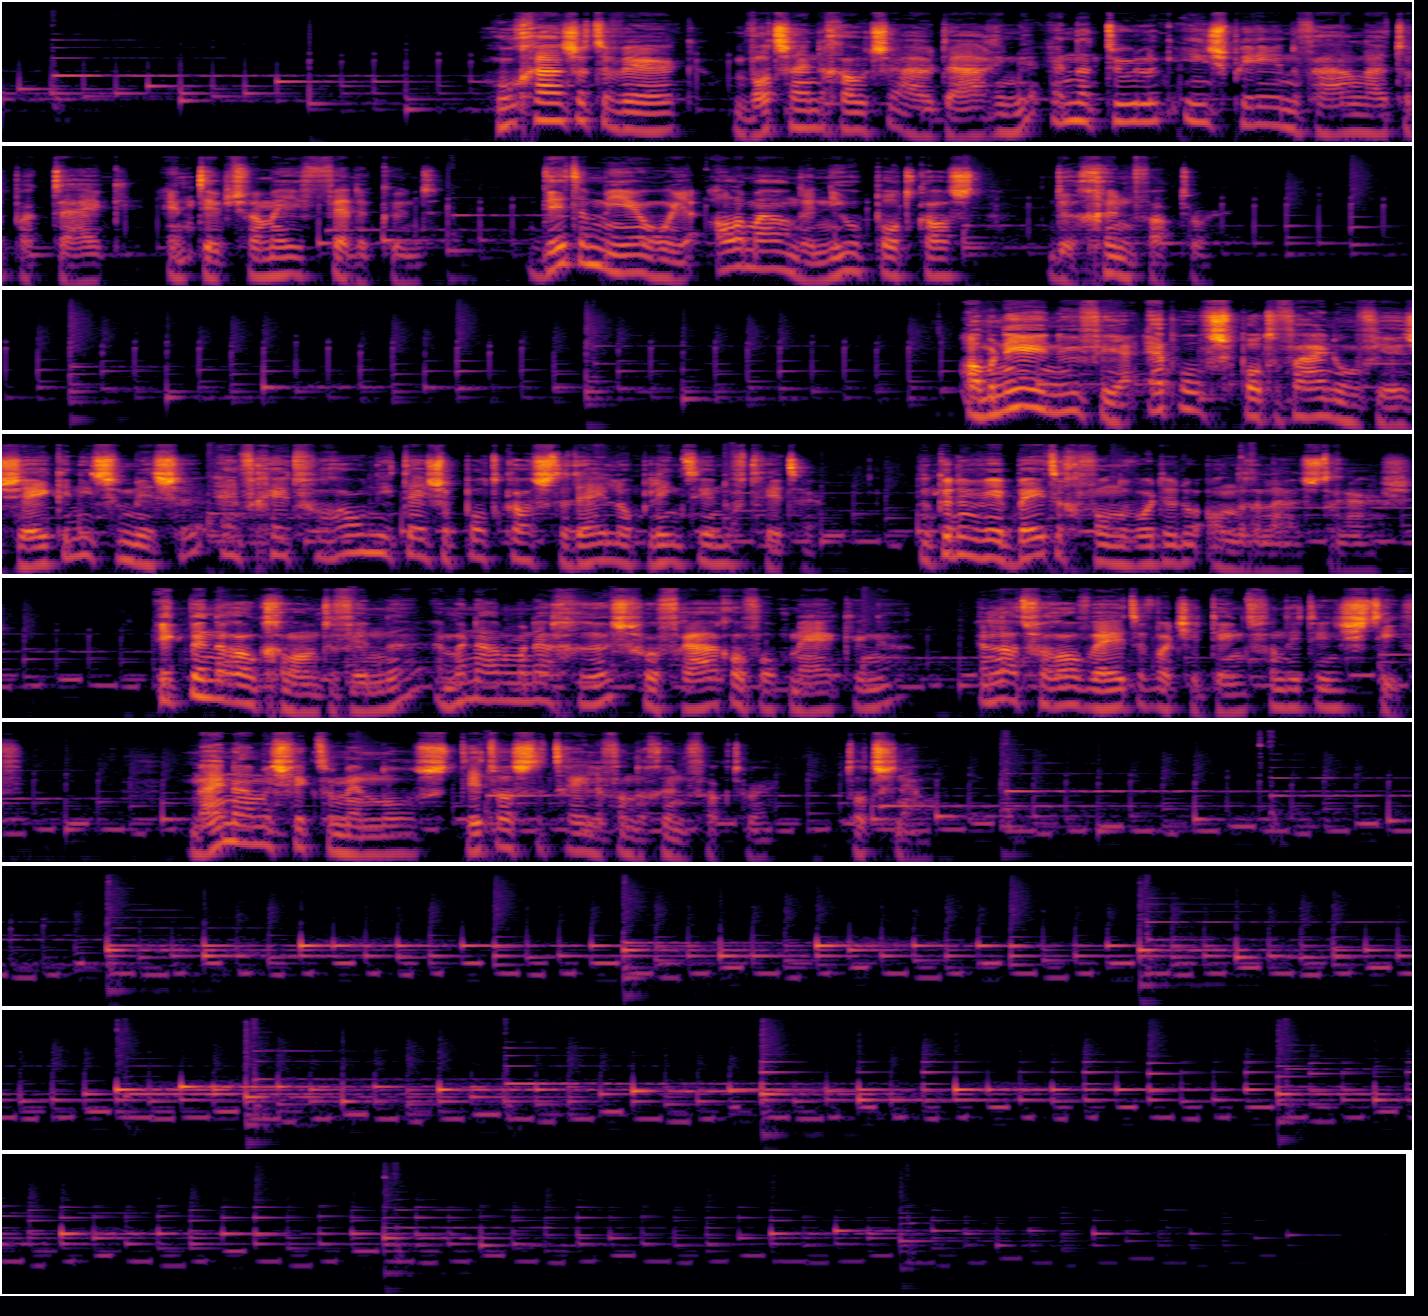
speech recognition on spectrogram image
Hoe gaan ze te werk? Wat zijn de grootste uitdagingen? En natuurlijk inspirerende verhalen uit de praktijk en tips waarmee je verder kunt. Dit en meer hoor je allemaal in de nieuwe podcast De Gunfactor. Abonneer je nu via Apple of Spotify, dan hoef je zeker niets te missen. En vergeet vooral niet deze podcast te delen op LinkedIn of Twitter. Dan kunnen we weer beter gevonden worden door andere luisteraars. Ik ben er ook gewoon te vinden en benader me daar gerust voor vragen of opmerkingen. En laat vooral weten wat je denkt van dit initiatief. Mijn naam is Victor Mendels, dit was de trailer van de Gunfactor. Tot snel.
